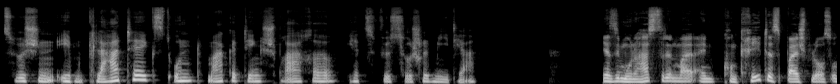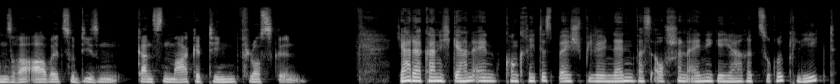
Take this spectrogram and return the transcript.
zwischen eben Klartext und Marketingsprache jetzt für Social Media. Ja, Simone, hast du denn mal ein konkretes Beispiel aus unserer Arbeit zu diesem ganzen Marketing-Floskeln? Ja, da kann ich gern ein konkretes Beispiel nennen, was auch schon einige Jahre zurückliegt.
